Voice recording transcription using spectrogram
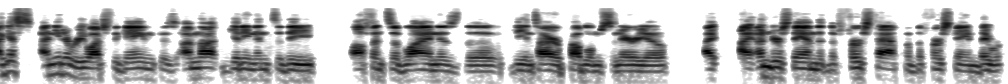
I guess I need to rewatch the game because I'm not getting into the offensive line as the the entire problem scenario. I I understand that the first half of the first game they were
